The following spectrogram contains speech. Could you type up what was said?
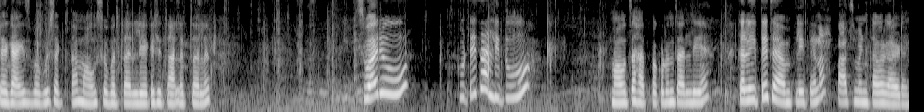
तर गाईज बघू शकता माऊ सोबत चालली आहे कशी चालत चालत. स्वरू कुठे चालली तू? माऊचा हात पकडून चालली आहे कारण इथेच आहे आपल्या इथे ना पाच मिनिटावर गार्डन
